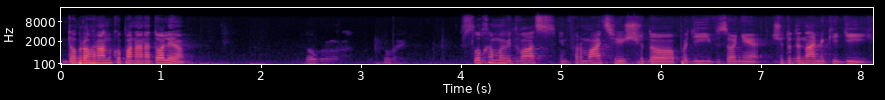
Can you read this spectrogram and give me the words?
Доброго ранку, пане Анатолію. Доброго ранку, колеги. Слухаємо від вас інформацію щодо подій в зоні щодо динаміки дій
